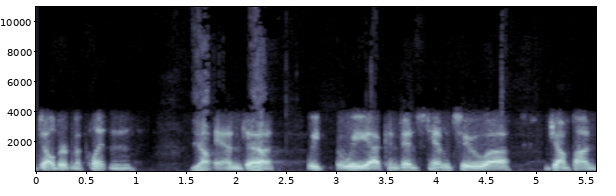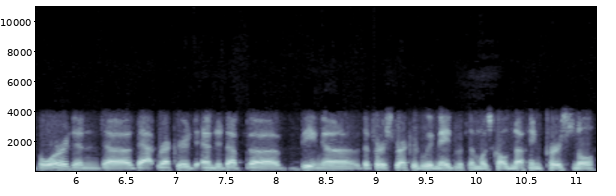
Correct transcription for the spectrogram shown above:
Delbert McClinton. Yep. And uh, yep. we we uh, convinced him to uh, jump on board, and uh, that record ended up uh, being uh, the first record we made with him was called Nothing Personal.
